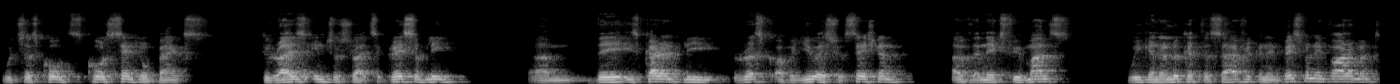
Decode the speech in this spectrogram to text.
which has caused, caused central banks to raise interest rates aggressively. Um, there is currently risk of a US recession over the next few months, we're going to look at the South African investment environment,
